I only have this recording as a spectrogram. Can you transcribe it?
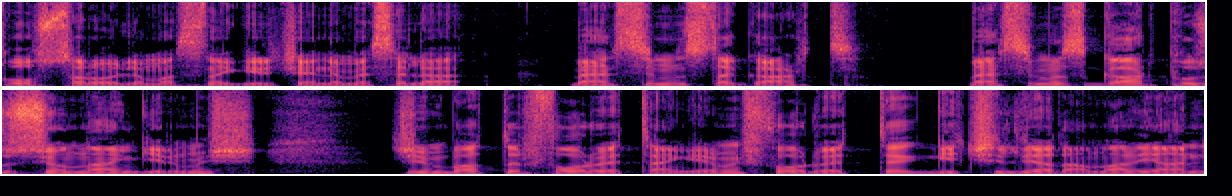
All-Star oylamasına gireceğine. Mesela Ben Simmons da guard. Ben Simmons guard pozisyondan girmiş. Jimmy Butler forvetten girmiş. Forvette geçildiği adamlar yani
